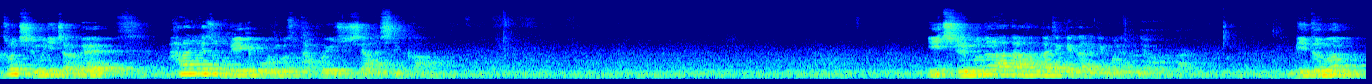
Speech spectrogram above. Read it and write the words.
그런 질문이 있잖아요. 왜 하나님께서 우리에게 모든 것을 다 보여주시지 않으실까? 이 질문을 하다 한 가지 깨달은 게 뭐냐면요. 믿음은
